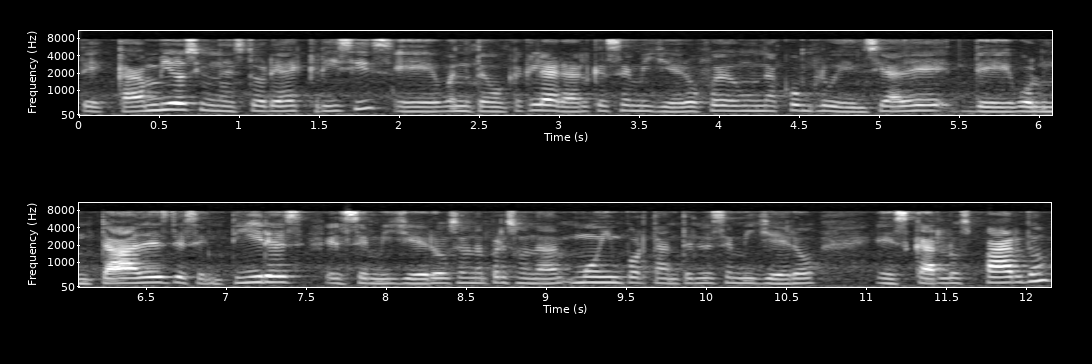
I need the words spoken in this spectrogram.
de cambios y una historia de crisis. Eh, bueno, tengo que aclarar que semillero fue una confluencia de, de voluntades, de sentires. El semillero, o sea, una persona muy importante en el semillero es Carlos Pardo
